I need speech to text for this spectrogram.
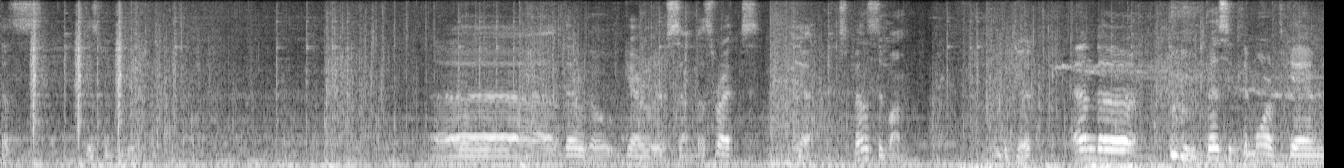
that's this would be good. Uh, there we go, garrison. That's right. Yeah, expensive one. Would be good. And uh, basically more of the game.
